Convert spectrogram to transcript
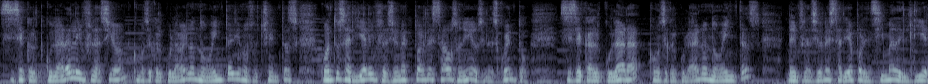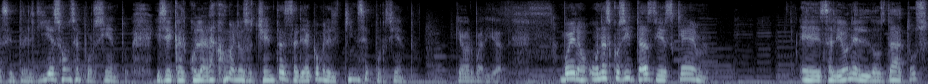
si se calculara la inflación, como se calculaba en los 90 y en los 80, ¿cuánto sería la inflación actual de Estados Unidos? Y les cuento, si se calculara, como se calculaba en los 90, la inflación estaría por encima del 10, entre el 10 y 11%. Y si se calculara como en los 80, estaría como en el 15%. Qué barbaridad. Bueno, unas cositas, y es que eh, salieron los datos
